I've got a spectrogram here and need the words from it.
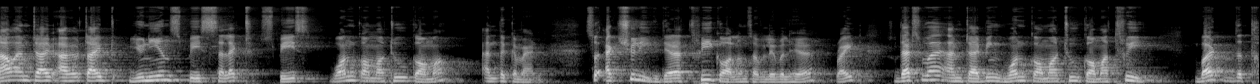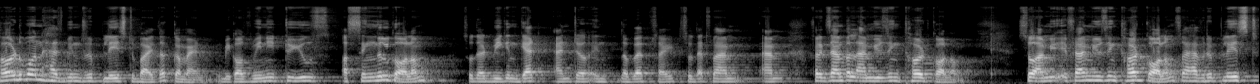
Now i'm type i have typed union space select space one comma two comma and the command. So actually there are three columns available here, right? So that's why I'm typing 1 comma 2 comma 3 but the third one has been replaced by the command because we need to use a single column so that we can get enter in the website. So that's why I'm, I'm for example I'm using third column. So I'm if I'm using third column so I have replaced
